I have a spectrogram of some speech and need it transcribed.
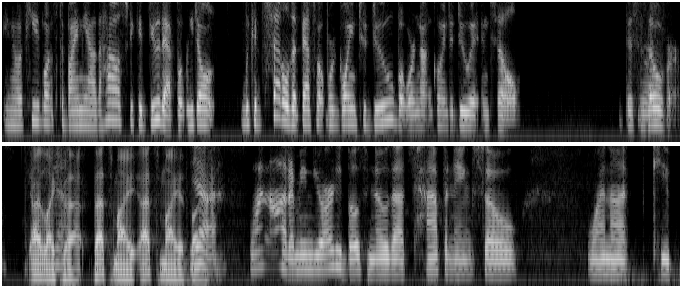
you know if he wants to buy me out of the house, we could do that, but we don't. We could settle that that's what we're going to do, but we're not going to do it until this is Right. over. I like Yeah. that. That's my that's my advice. Yeah. Why not? I mean, you already both know that's happening, so why not keep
